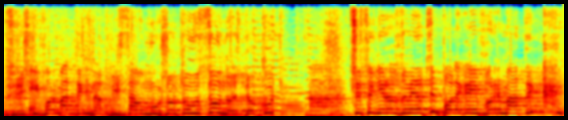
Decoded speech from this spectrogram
Przecież informatyk napisał, muszą to usunąć, no kur... Czy ty nie rozumie, na czym polega informatyk?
